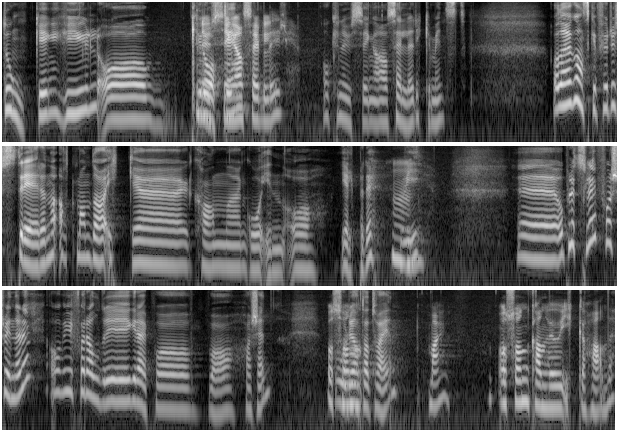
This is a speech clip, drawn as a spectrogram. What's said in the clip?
dunking, hyl og Knusing av celler. og knusing av celler, ikke minst. Og det er ganske frustrerende at man da ikke kan gå inn og hjelpe de, Mm. vi. Eh, og plutselig forsvinner de, og vi får aldri greie på hva har skjedd. Og Hvor de har sånn, tatt veien. nei. og sånn kan vi jo ikke ha det.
